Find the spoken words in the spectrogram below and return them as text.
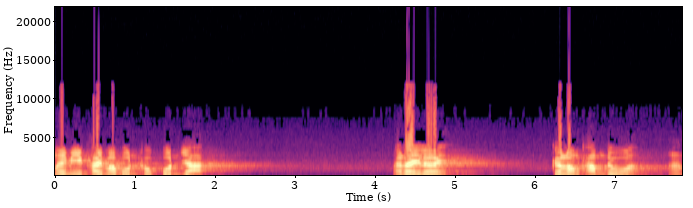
ไม่มีใครมาบ่นทุกข์บ่นยาก อะไรเลย ก็ลองทำดูอัน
